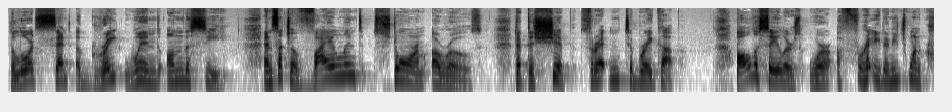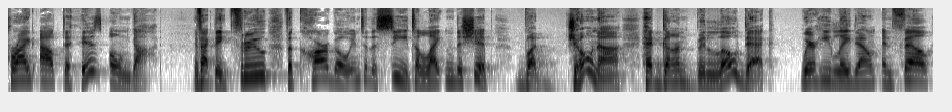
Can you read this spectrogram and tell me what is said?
The Lord sent a great wind on the sea, and such a violent storm arose that the ship threatened to break up. All the sailors were afraid, and each one cried out to his own God. In fact, they threw the cargo into the sea to lighten the ship. But Jonah had gone below deck, where he lay down and fell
